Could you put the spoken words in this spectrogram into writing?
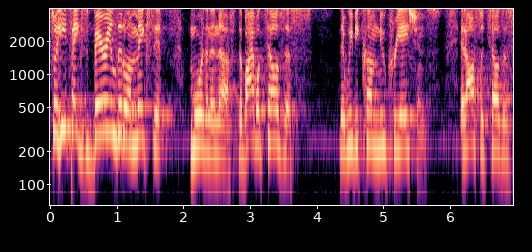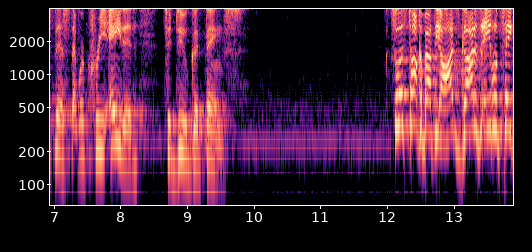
So he takes very little and makes it more than enough. The Bible tells us that we become new creations. It also tells us this, that we're created to do good things. So let's talk about the odds. God is able to take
